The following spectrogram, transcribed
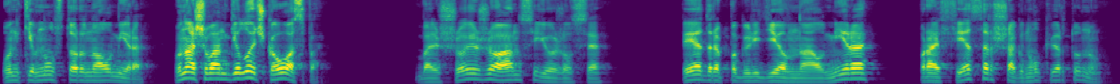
Он кивнул в сторону Алмира. «У нашего ангелочка оспа!» Большой Жоан съежился. Педро поглядел на Алмира, профессор шагнул к вертуну.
